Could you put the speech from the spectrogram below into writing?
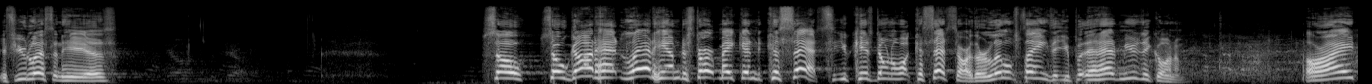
If you listen, He is. So, so God had led him to start making cassettes. You kids don't know what cassettes are. They're little things that you put that had music on them. All right?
